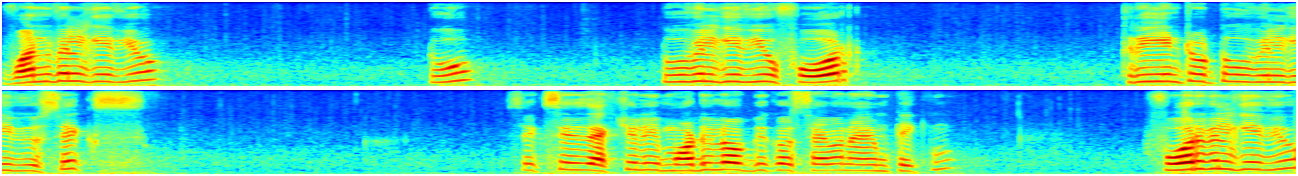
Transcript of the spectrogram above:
1 will give you 2 2 will give you 4 3 into 2 will give you 6 6 is actually modulo because 7 I am taking. 4 will give you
